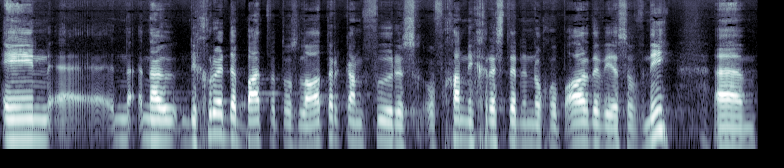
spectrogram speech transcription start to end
En uh, nou die groot debat wat ons later kan voer is of gaan die Christene nog op aarde wees of nie. Ehm um,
